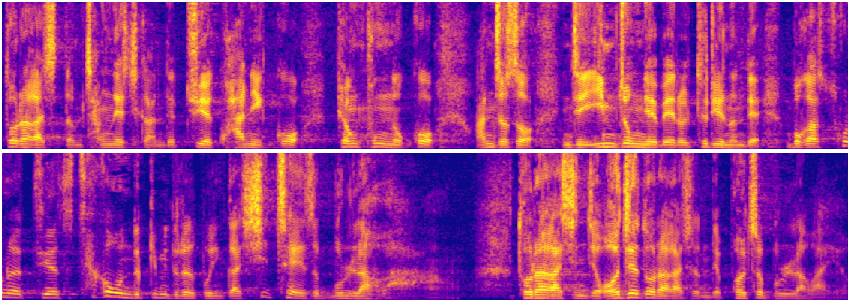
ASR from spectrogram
돌아가셨다면 장례식 하는데 뒤에 관 있고 병풍 놓고 앉아서 이제 임종 예배를 드리는데 뭐가 손에 뒤에서 차가운 느낌이 들어서 보니까 시체에서 물 나와. 돌아가신 지 어제 돌아가셨는데 벌써 물 나와요.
